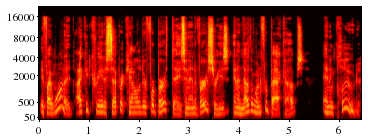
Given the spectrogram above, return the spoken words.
If I wanted, I could create a separate calendar for birthdays and anniversaries and another one for backups and include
